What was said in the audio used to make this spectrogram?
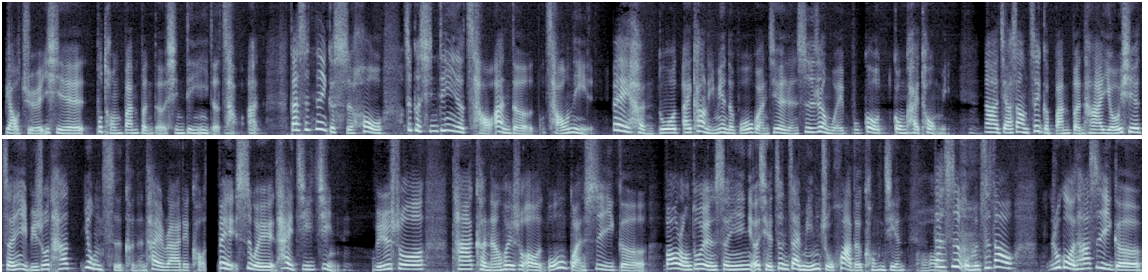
表决一些不同版本的新定义的草案，但是那个时候，这个新定义的草案的草拟被很多 icon 里面的博物馆界人士认为不够公开透明。那加上这个版本，它有一些争议，比如说它用词可能太 radical，被视为太激进。比如说，他可能会说：“哦，博物馆是一个包容多元声音，而且正在民主化的空间。”但是我们知道，如果它是一个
